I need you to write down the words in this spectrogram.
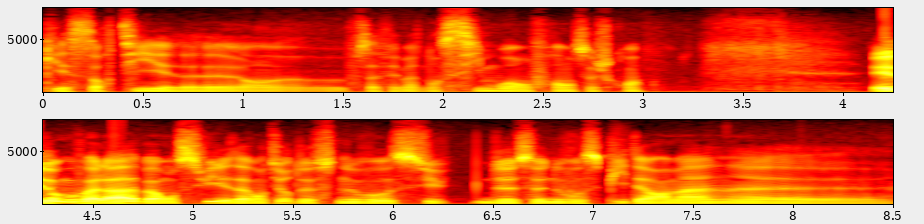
qui est sorti, euh, ça fait maintenant 6 mois en France je crois. Et donc voilà, bah, on suit les aventures de ce nouveau, de ce nouveau Spider-Man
